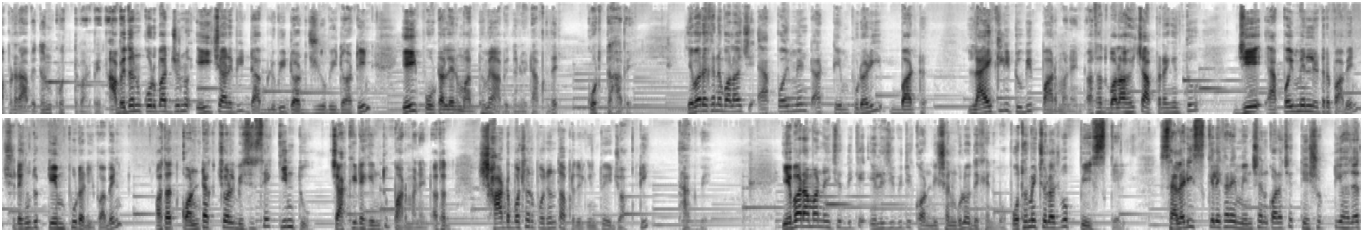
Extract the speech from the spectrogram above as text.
আপনারা আবেদন করতে পারবেন। আবেদন করবার জন্য H RB WB dot GOV dot in এই পোর্টালের মাধ্যমে আবেদন এটা আপনাদের করতে হবে। এবার এখানে বলা হয়েছে অ্যাপয়েন্টমেন্ট আর temporary but likely to be permanent অর্থাৎ বলা হয়েছে আপনারা কিন্তু যে অ্যাপয়েন্টমেন্ট লেটার পাবেন সেটা কিন্তু টেম্পোরারি পাবেন। অর্থাৎ কন্ট্রাকচুয়াল বেসিসে কিন্তু চাকরিটা কিন্তু পারমানেন্ট অর্থাৎ ষাট বছর পর্যন্ত আপনাদের কিন্তু এই জবটি থাকবে। এবার আমার নিচের দিকে এলিজিবিলিটি কন্ডিশনগুলো দেখে নেব। প্রথমে চলে আসব পে স্কেল স্যালারি স্কেল এখানে মেনশন করা আছে তেষট্টি হাজার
